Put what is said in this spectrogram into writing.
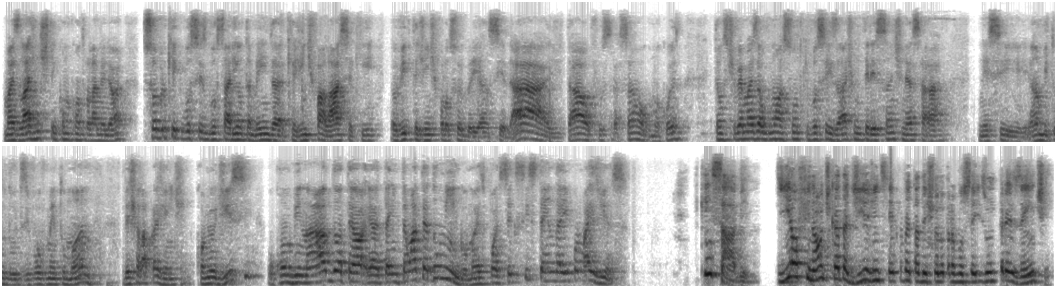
mas lá a gente tem como controlar melhor, sobre o que, que vocês gostariam também da, que a gente falasse aqui. Eu vi que tem gente que falou sobre ansiedade e tal, frustração, alguma coisa. Então, se tiver mais algum assunto que vocês acham interessante nessa, nesse âmbito do desenvolvimento humano, deixa lá pra gente. Como eu disse, o combinado até, até então até domingo, mas pode ser que se estenda aí por mais dias. Quem sabe? E ao final de cada dia, a gente sempre vai estar deixando para vocês um presente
